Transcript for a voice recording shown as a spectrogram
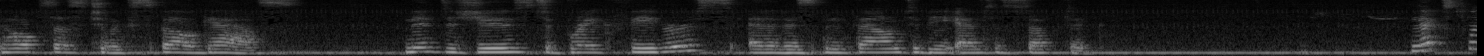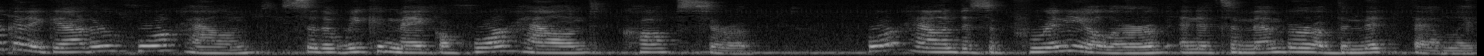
helps us to expel gas. Mint is used to break fevers, and it has been found to be antiseptic. Next, we're going to gather horehound so that we can make a horehound cough syrup. Horehound is a perennial herb and it's a member of the mint family.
